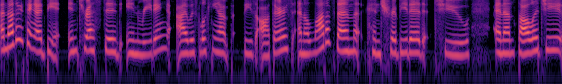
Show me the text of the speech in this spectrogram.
Another thing I'd be interested in reading, I was looking up these authors, and a lot of them contributed to an anthology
